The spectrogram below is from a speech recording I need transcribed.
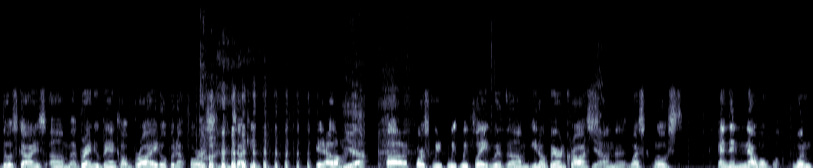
those guys. Um, a brand new band called Bride opened up for us in Kentucky. You know, yeah, uh, of course, we, we, we played with um, you know Barren Cross Yeah. on the West Coast, and then now when, when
